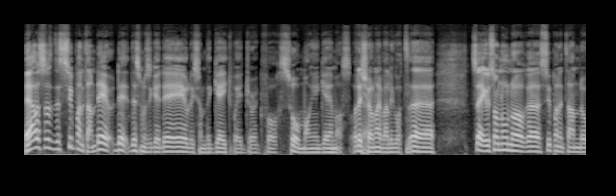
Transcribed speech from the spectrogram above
Ja, altså, det Super Nintendo, det, det, det som er så gøy, det er jo liksom the gateway drug for så mange gamers. Og det skjønner jeg veldig godt. Uh, så er jo sånn nå når eh, Super Nintendo,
